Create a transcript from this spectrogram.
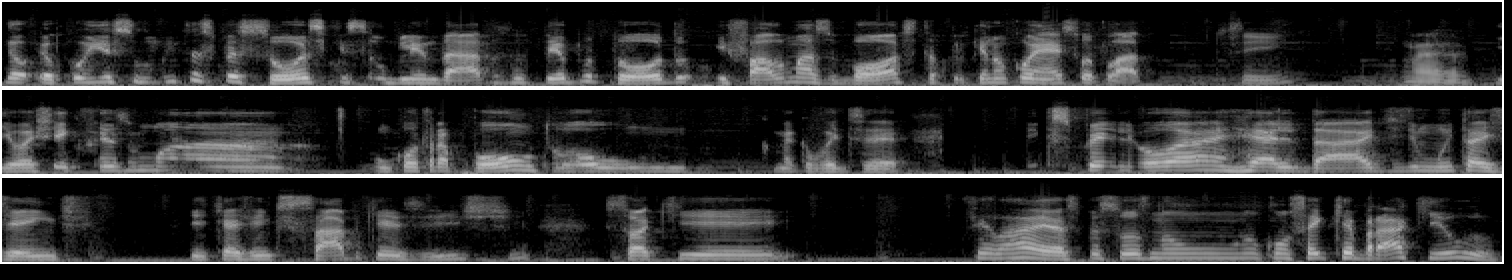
Não, eu conheço muitas pessoas que são blindadas o tempo todo e falam umas bosta porque não conhecem o outro lado. Sim. É. E eu achei que fez uma um contraponto ou um como é que eu vou dizer que espelhou a realidade de muita gente e que a gente sabe que existe, só que sei lá, as pessoas não, não conseguem quebrar aquilo.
